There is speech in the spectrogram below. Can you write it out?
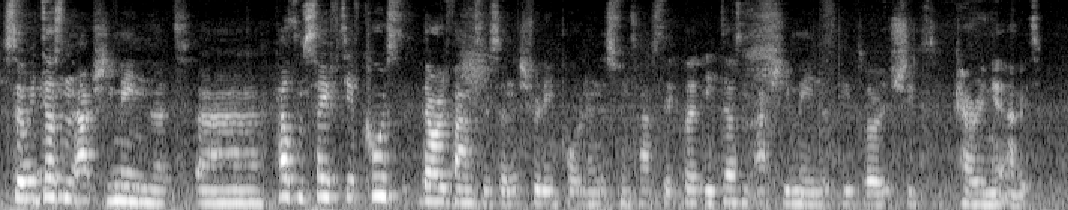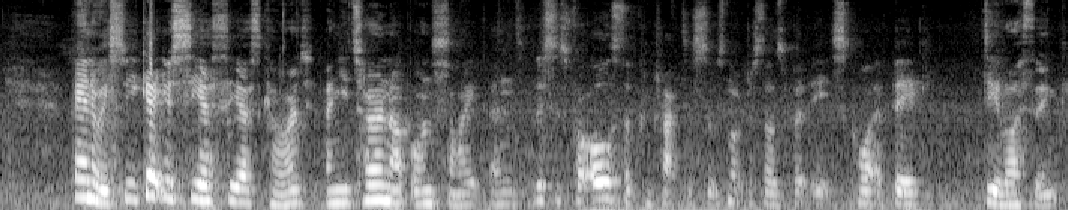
So it doesn't actually mean that uh, health and safety, of course, there are advances and it's really important and it's fantastic, but it doesn't actually mean that people are actually carrying it out. Anyway, so you get your CSCS card and you turn up on site, and this is for all subcontractors, so it's not just us, but it's quite a big deal, I think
